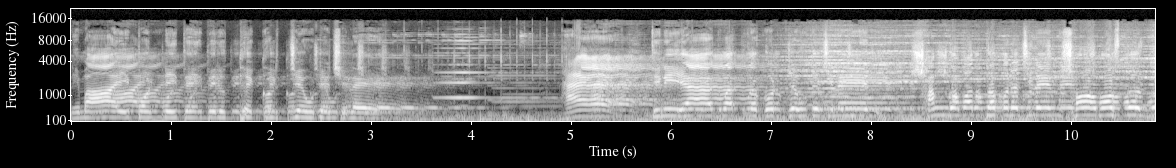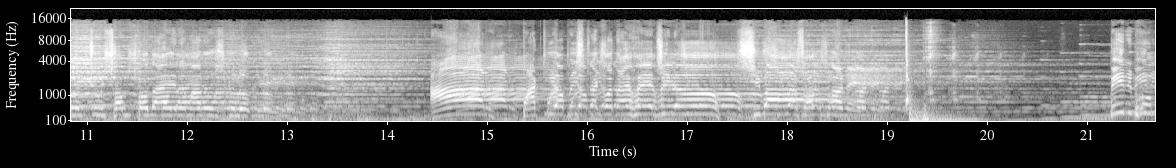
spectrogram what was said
নিমাই পণ্ডিতের বিরুদ্ধে গর্জে উঠেছিলেন। হ্যাঁ তিনি একমাত্র গর্জে উঠেছিলেন সংঘবদ্ধ করেছিলেন সমস্ত নিচু সম্প্রদায়ের মানুষগুলোকে। আর পার্টি অফিসটা কোথায় হয়েছিল? শিবাস অঙ্গনে বীরভূম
